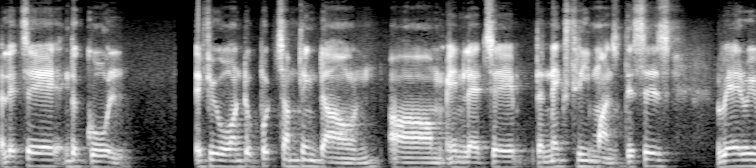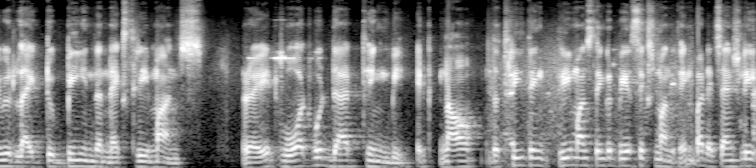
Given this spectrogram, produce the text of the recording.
let's say the goal if you want to put something down um, in let's say the next three months this is where we would like to be in the next three months right? What would that thing be? It, now the three thing three months thing could be a six month thing but essentially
